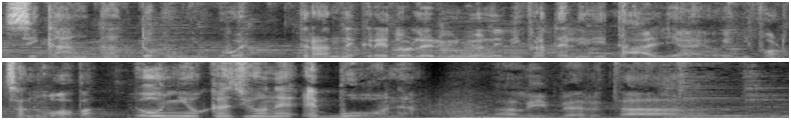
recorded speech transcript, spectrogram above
si canta dovunque, tranne credo alle riunioni di Fratelli d'Italia e di Forza Nuova. Ogni occasione è buona. La libertà.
